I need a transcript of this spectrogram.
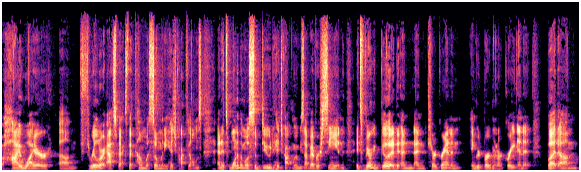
high wire um, thriller aspects that come with so many Hitchcock films. And it's one of the most subdued Hitchcock movies I've ever seen. It's very good, and and Cary Grant and Ingrid Bergman are great in it. But um,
